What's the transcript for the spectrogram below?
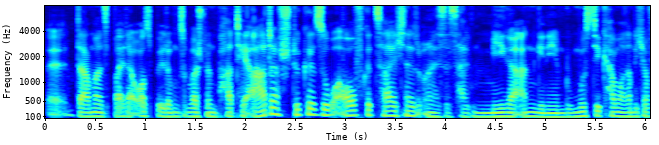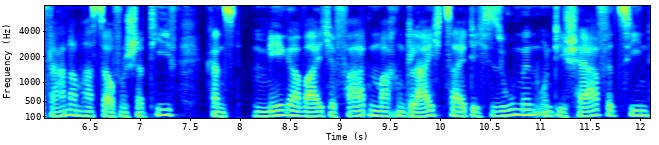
äh, damals bei der Ausbildung zum Beispiel ein paar Theaterstücke so aufgezeichnet und es ist halt mega angenehm. Du musst die Kamera nicht auf der Hand haben, hast sie auf dem Stativ, kannst mega weiche Fahrten machen, gleichzeitig zoomen und die Schärfe ziehen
